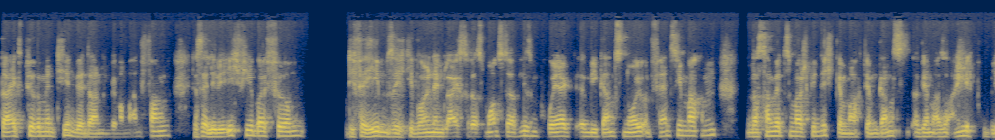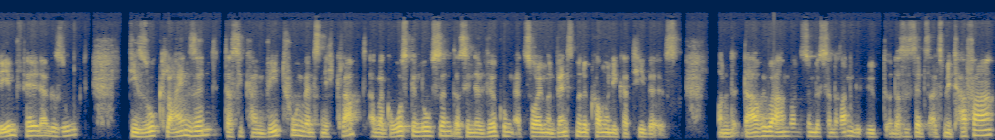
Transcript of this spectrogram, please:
da experimentieren wir dann. Und wir am Anfang, das erlebe ich viel bei Firmen, die verheben sich, die wollen dann gleich so das Monster-Riesenprojekt irgendwie ganz neu und fancy machen. Und das haben wir zum Beispiel nicht gemacht. Wir haben ganz, wir haben also eigentlich Problemfelder gesucht, die so klein sind, dass sie keinem wehtun, wenn es nicht klappt, aber groß genug sind, dass sie eine Wirkung erzeugen und wenn es nur eine kommunikative ist. Und darüber haben wir uns so ein bisschen dran geübt. Und das ist jetzt als Metapher.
